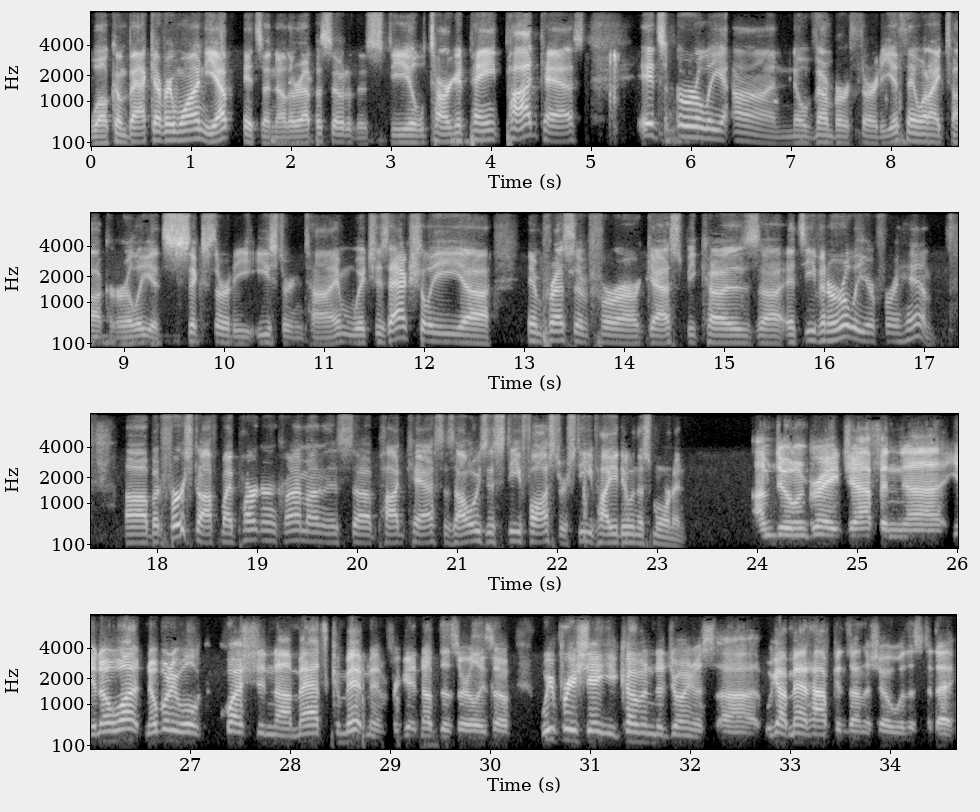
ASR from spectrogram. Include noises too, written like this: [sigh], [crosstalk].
Welcome back, everyone. Yep, it's another episode of the Steel Target Paint podcast. It's early on November 30th, and when I talk early, it's 6:30 Eastern time, which is actually uh, impressive for our guest because uh, it's even earlier for him. Uh, but first off, my partner in crime on this uh, podcast, as always, is Steve Foster. Steve, how you doing this morning? I'm doing great, Jeff. And uh, you know what? Nobody will question uh, Matt's commitment for getting up this early. So we appreciate you coming to join us. Uh, we got Matt Hopkins on the show with us today.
